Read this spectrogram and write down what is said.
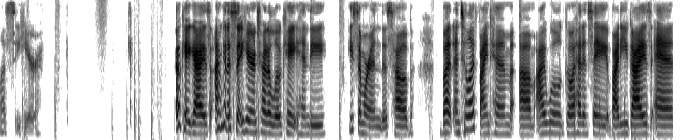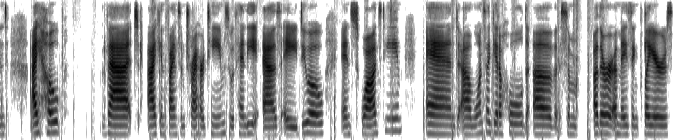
Let's see here. Okay, guys, I'm going to sit here and try to locate Hindie. He's somewhere in this hub. But until I find him, um, I will go ahead and say bye to you guys. And I hope that I can find some tryhard teams with Hindie as a duo and squads team. And um, once I get a hold of some other amazing players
